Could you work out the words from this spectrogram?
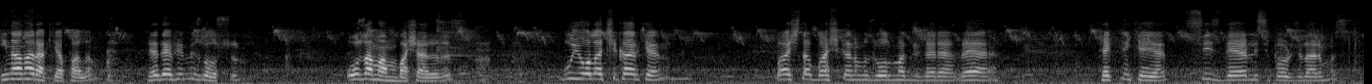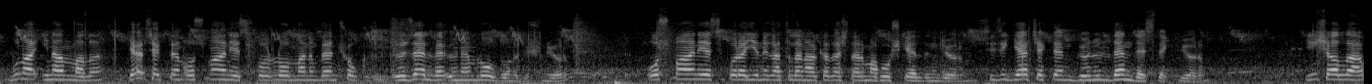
inanarak yapalım. Hedefimiz olsun. O zaman başarırız bu yola çıkarken başta başkanımız olmak üzere ve teknik heyet, siz değerli sporcularımız buna inanmalı. Gerçekten Osmaniye sporlu olmanın ben çok özel ve önemli olduğunu düşünüyorum. Osmaniye Spor'a yeni katılan arkadaşlarıma hoş geldin diyorum. Sizi gerçekten gönülden destekliyorum. İnşallah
